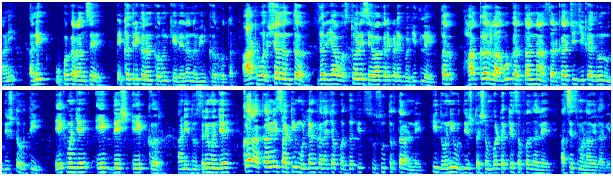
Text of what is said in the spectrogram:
आणि अनेक उपकरांचे एकत्रीकरण करून केलेला नवीन कर होता. आठ वर्षानंतर जर या वस्तू आणि सेवा करेकडे बघितले तर हा कर लागू करताना सरकारची जी काही दोन उद्दिष्ट होती एक म्हणजे एक देश एक कर आणि दुसरे म्हणजे कर आकारणीसाठी मूल्यांकनाच्या पद्धतीत सुसूत्रता आणणे ही दोन्ही उद्दिष्ट शंभर टक्के सफल झाले असेच म्हणावे लागेल.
